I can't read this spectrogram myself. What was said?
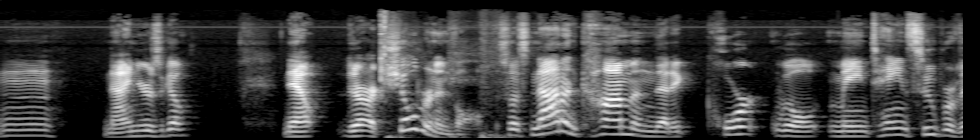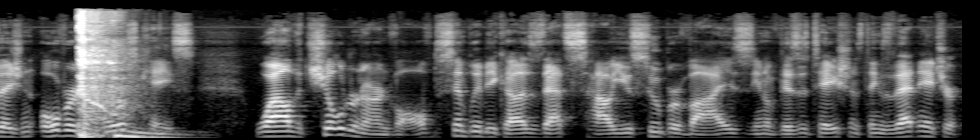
mm, nine years ago. Now, there are children involved, so it's not uncommon that a court will maintain supervision over a divorce case while the children are involved, simply because that's how you supervise, you know, visitations, things of that nature.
